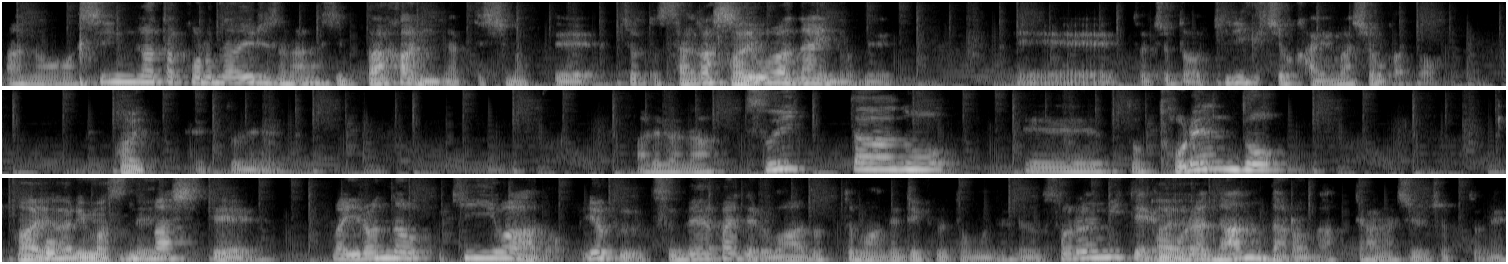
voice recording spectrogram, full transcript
あの、新型コロナウイルスの話ばかりになってしまって、ちょっと探しようがないので、えっ、と、ちょっと切り口を変えましょうかと。はい。えっとね、あれだな、ツイッターの、えっとトレンドはい、ありますね。まして、まあ、いろんなキーワード、よくつぶやかれてるワードっても出てくると思うんだけど、それを見て、こはいれは何だろうなって話をちょっとね、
